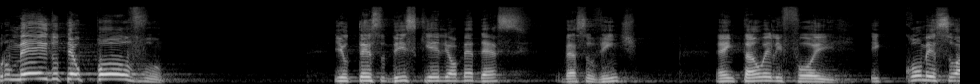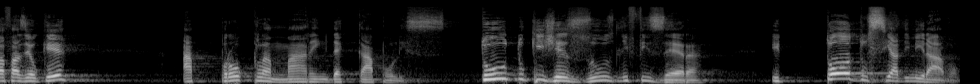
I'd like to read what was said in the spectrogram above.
para o meio do teu povo. E o texto diz que ele obedece. Verso 20. Então ele foi e começou a fazer o quê? A proclamar em Decápolis tudo que Jesus lhe fizera. E todos se admiravam.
